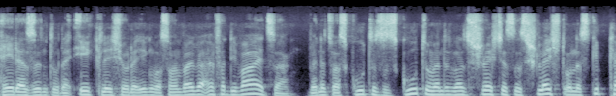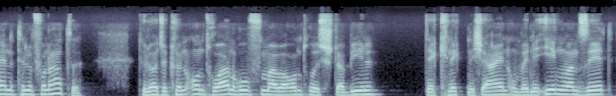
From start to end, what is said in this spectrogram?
Hater sind oder eklig oder irgendwas, sondern weil wir einfach die Wahrheit sagen. Wenn etwas gut ist, ist gut und wenn etwas schlecht ist, ist schlecht und es gibt keine Telefonate. Die Leute können Ontro anrufen, aber Ontro ist stabil, der knickt nicht ein. Und wenn ihr irgendwann seht,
